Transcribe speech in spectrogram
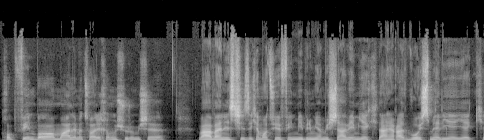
خب فیلم با معلم تاریخمون شروع میشه. و اولین چیزی که ما توی فیلم می‌بینیم یا میشنویم یک در حقیقت وایسملیه یک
